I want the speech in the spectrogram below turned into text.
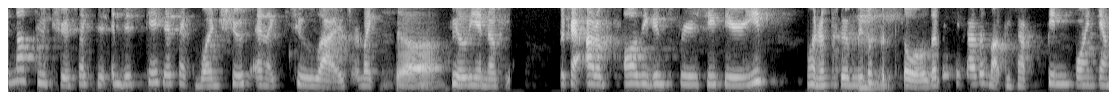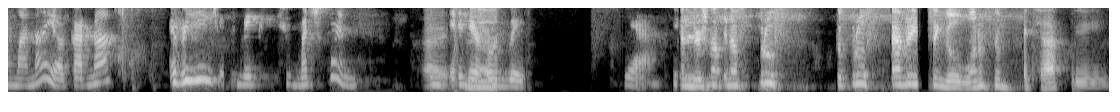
not two truths. Like th- in this case, it's like one truth and like two lies, or like yeah billion of. So kaya out of all the conspiracy theories, one of them itu Hmm. betul, tapi kita tuh nggak bisa pinpoint yang mana ya karena everything just makes too much sense in, in their Hmm. own way. Yeah. And there's not enough proof to prove every single one of them. exactly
